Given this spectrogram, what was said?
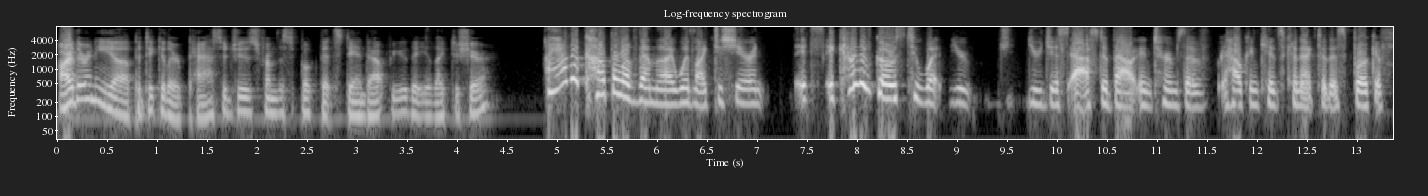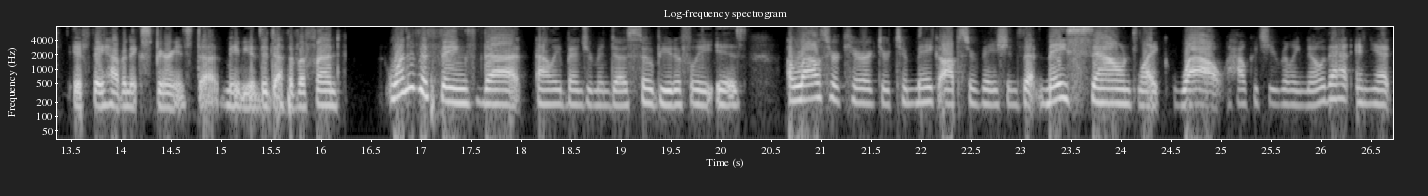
Are there any uh, particular passages from this book that stand out for you that you'd like to share? I have a couple of them that I would like to share and it's it kind of goes to what you're you just asked about in terms of how can kids connect to this book if if they haven't experienced uh, maybe the death of a friend. One of the things that Ali Benjamin does so beautifully is allows her character to make observations that may sound like, wow, how could she really know that? And yet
